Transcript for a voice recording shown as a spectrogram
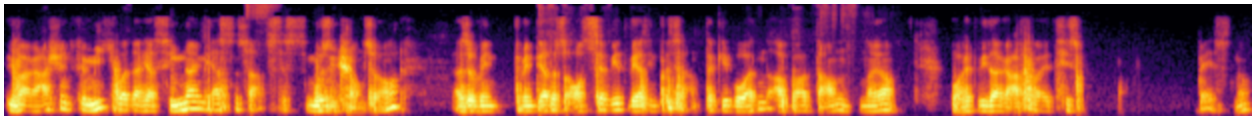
überraschend für mich war der Herr Sinner im ersten Satz, das muss ich schon sagen. Also wenn, wenn der das ausserviert, wäre es interessanter geworden, aber dann, naja, war halt wieder Rafa at his best. Ne?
